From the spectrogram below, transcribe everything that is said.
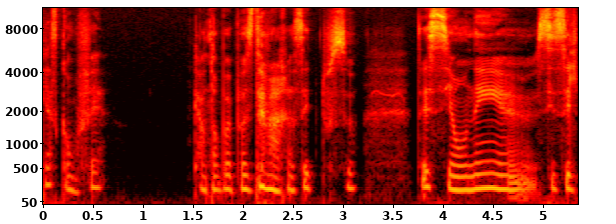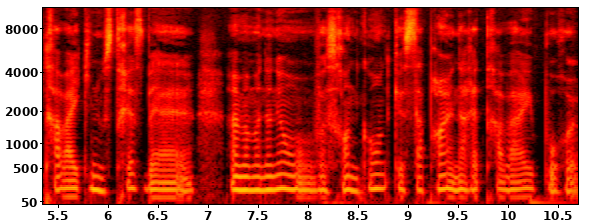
qu'est-ce qu'on fait quand on peut pas se débarrasser de tout ça? si on est, euh, si c'est le travail qui nous stresse, ben, à un moment donné, on va se rendre compte que ça prend un arrêt de travail pour, euh,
